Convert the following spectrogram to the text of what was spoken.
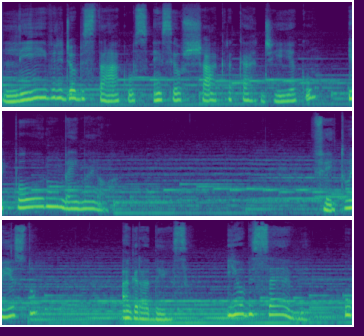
livre de obstáculos em seu chakra cardíaco e por um bem maior. Feito isto, agradeça e observe o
